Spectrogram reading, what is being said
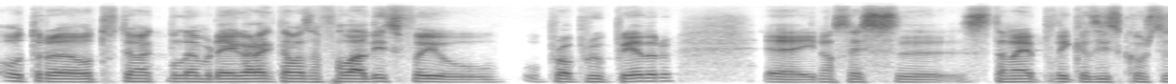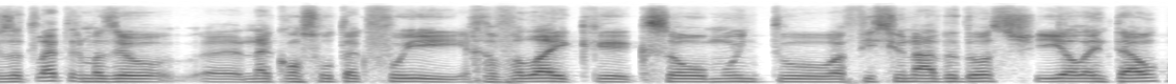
Outro tema que me lembrei agora que estavas a falar disso foi o, o próprio Pedro, uh, e não sei se, se, também aplicas isso com os teus atletas, mas eu uh, na consulta que fui revelei que, que, sou muito aficionado de doces e ele então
